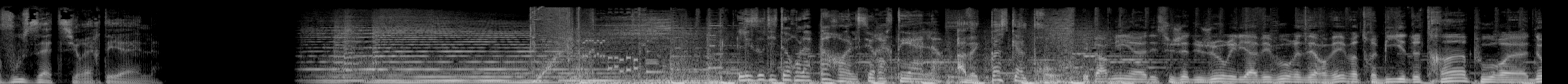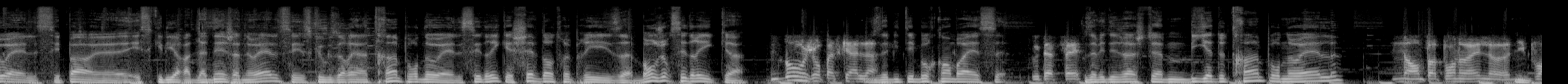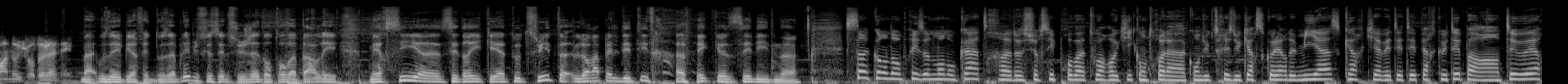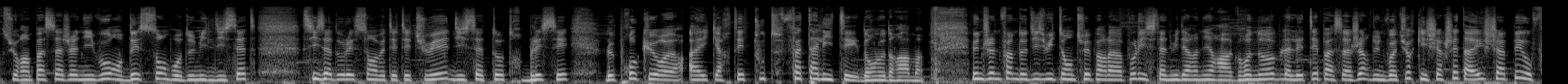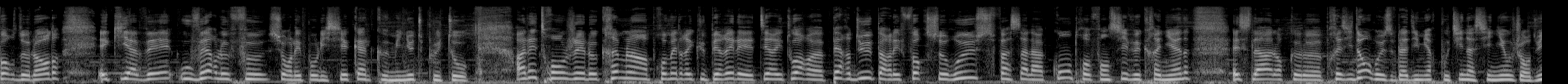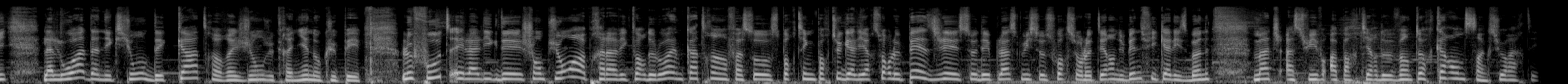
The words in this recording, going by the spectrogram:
vous êtes sur RTL. Les auditeurs ont la parole sur RTL. Avec Pascal Pro. Et parmi euh, les sujets du jour, il y a avez-vous réservé votre billet de train pour euh, Noël? C'est pas euh, est-ce qu'il y aura de la neige à Noël, c'est est-ce que vous aurez un train pour Noël? Cédric est chef d'entreprise. Bonjour Cédric. Bonjour Pascal. Vous habitez Bourg-en-Bresse. Tout à fait. Vous avez déjà acheté un billet de train pour Noël? Non, pas pour Noël euh, ni Hmm. pour un autre jour de l'année. Bah, vous avez bien fait de nous appeler puisque c'est le sujet dont on va parler. Merci euh, Cédric et à tout de suite. Le rappel des titres avec euh, Céline. 5 ans d'emprisonnement, dont 4 de sursis probatoire requis contre la conductrice du car scolaire de Millas, car qui avait été percuté par un TER sur un passage à niveau en décembre 2017. 6 adolescents avaient été tués, 17 autres blessés. Le procureur a écarté toute fatalité dans le drame. Une jeune femme de 18 ans tuée par la police la nuit dernière à Grenoble. Elle était passagère d'une voiture qui cherchait à échapper aux forces de l'ordre et qui avait ouvert le feu sur les policiers quelques minutes plus tôt. À l'étranger, le Kremlin promet de récupérer les territoires euh, perdus par les forces russes face à la contre-offensive ukrainienne. Et cela alors que le président russe Vladimir Poutine a signé aujourd'hui la loi d'annexion des quatre régions ukrainiennes occupées. Le foot et la Ligue des Champions après la victoire de l'OM 4-1 face au Sporting Portugal hier soir. Le PSG se déplace lui ce soir sur le terrain du Benfica Lisbonne. Match à suivre à partir de 20h45 sur RT.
